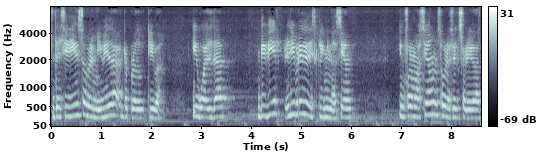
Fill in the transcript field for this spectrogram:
Decidir sobre mi vida reproductiva. Igualdad. Vivir libre de discriminación. Información sobre sexualidad.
